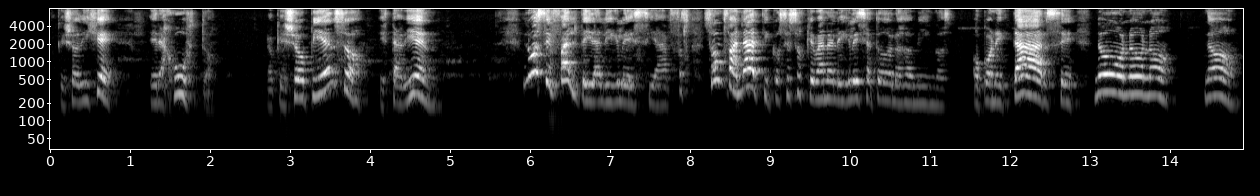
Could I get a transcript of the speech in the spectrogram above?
lo que yo dije era justo. Lo que yo pienso está bien. No hace falta ir a la iglesia. Son fanáticos esos que van a la iglesia todos los domingos. O conectarse. No, no, no. No.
